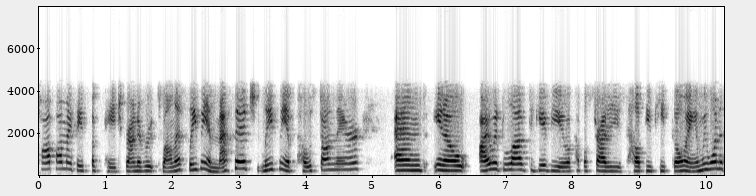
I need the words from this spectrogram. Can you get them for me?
pop on my Facebook page, Grounded Roots Wellness. Leave me a message, leave me a post on there. And, you know, I would love to give you a couple strategies to help you keep going. And we want to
